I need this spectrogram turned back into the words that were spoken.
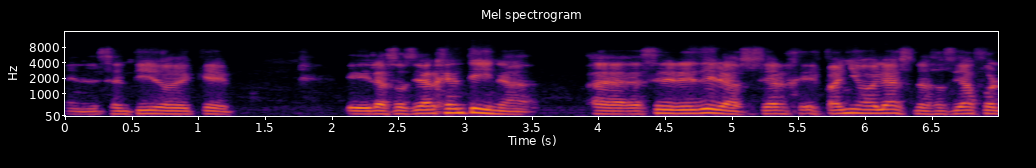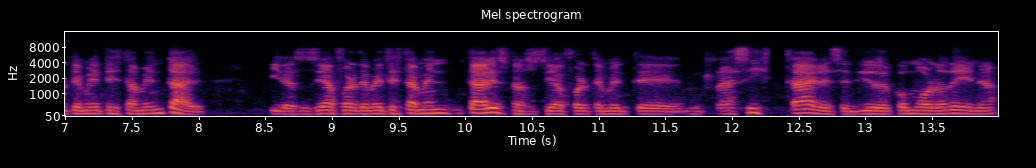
en el sentido de que eh, la sociedad argentina, al ser heredera de la sociedad española, es una sociedad fuertemente estamental, y la sociedad fuertemente estamental es una sociedad fuertemente racista, en el sentido de cómo ordena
